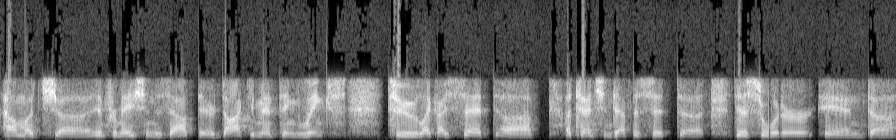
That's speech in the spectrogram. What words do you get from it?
how much uh, information is out there documenting links to, like I said, uh, attention deficit uh, disorder and uh,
